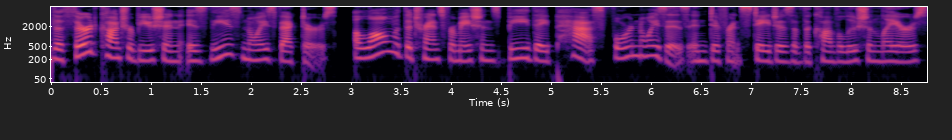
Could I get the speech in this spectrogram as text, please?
The third contribution is these noise vectors, along with the transformations B, they pass four noises in different stages of the convolution layers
